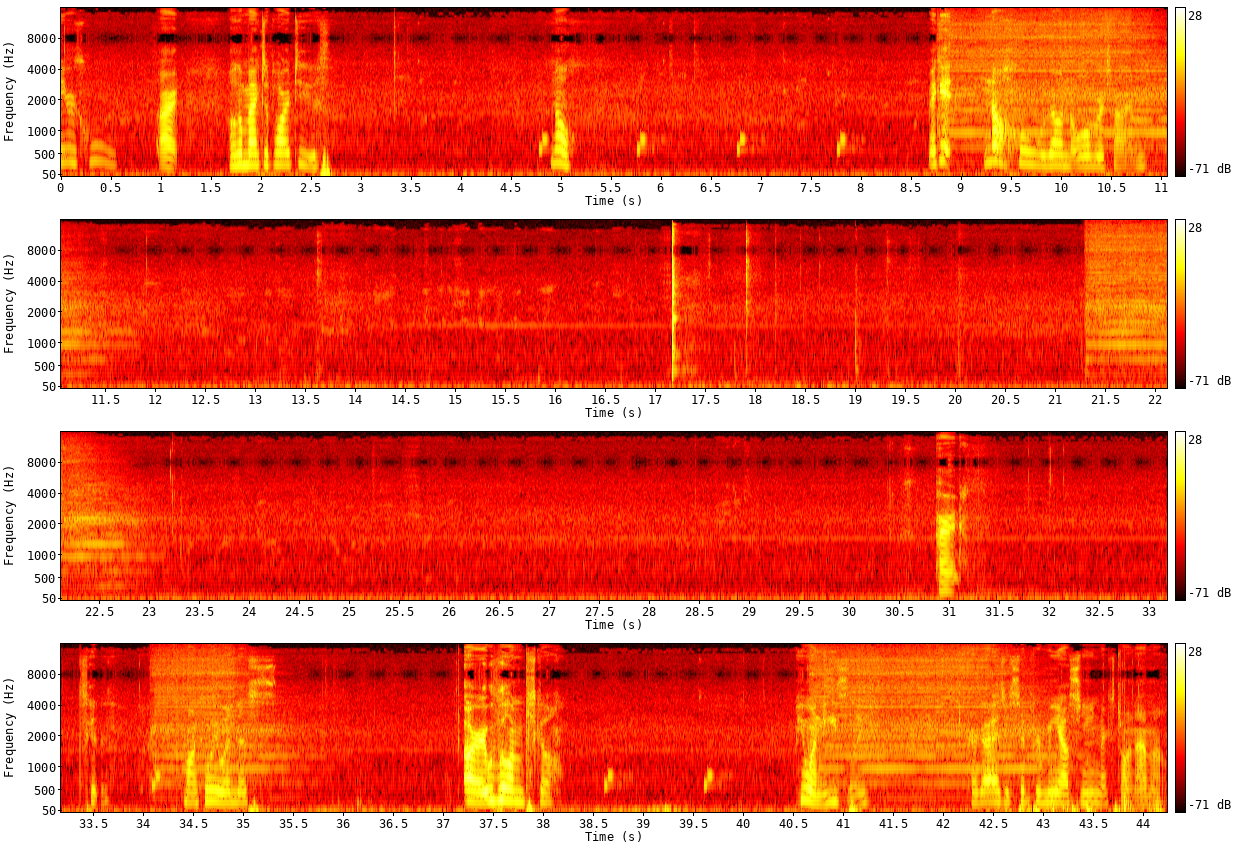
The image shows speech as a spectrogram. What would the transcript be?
me record. Alright, welcome back to part two. No. Make it. No, we're going to overtime. Alright. Let's get Come on, can we win this? Alright, we won, let's go. He won easily. Alright guys, that's it for me. I'll see you next one. I'm out.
